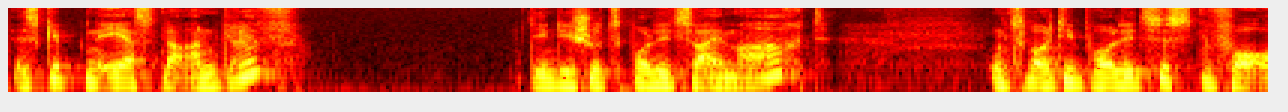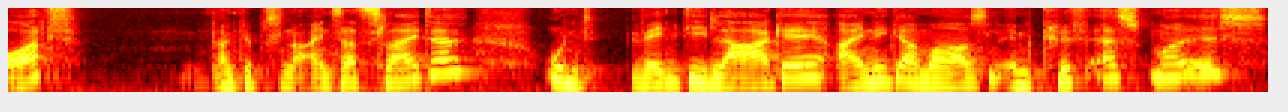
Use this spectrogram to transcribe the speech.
es gibt einen ersten Angriff, den die Schutzpolizei macht, und zwar die Polizisten vor Ort. Dann gibt es einen Einsatzleiter und wenn die Lage einigermaßen im Griff erstmal ist,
